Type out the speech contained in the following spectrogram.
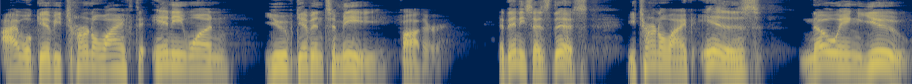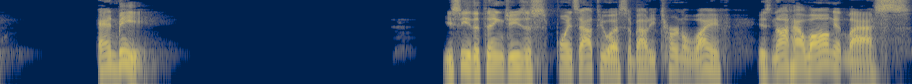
I will give eternal life to anyone you've given to me, Father. And then he says this, eternal life is knowing you and me. You see, the thing Jesus points out to us about eternal life is not how long it lasts,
